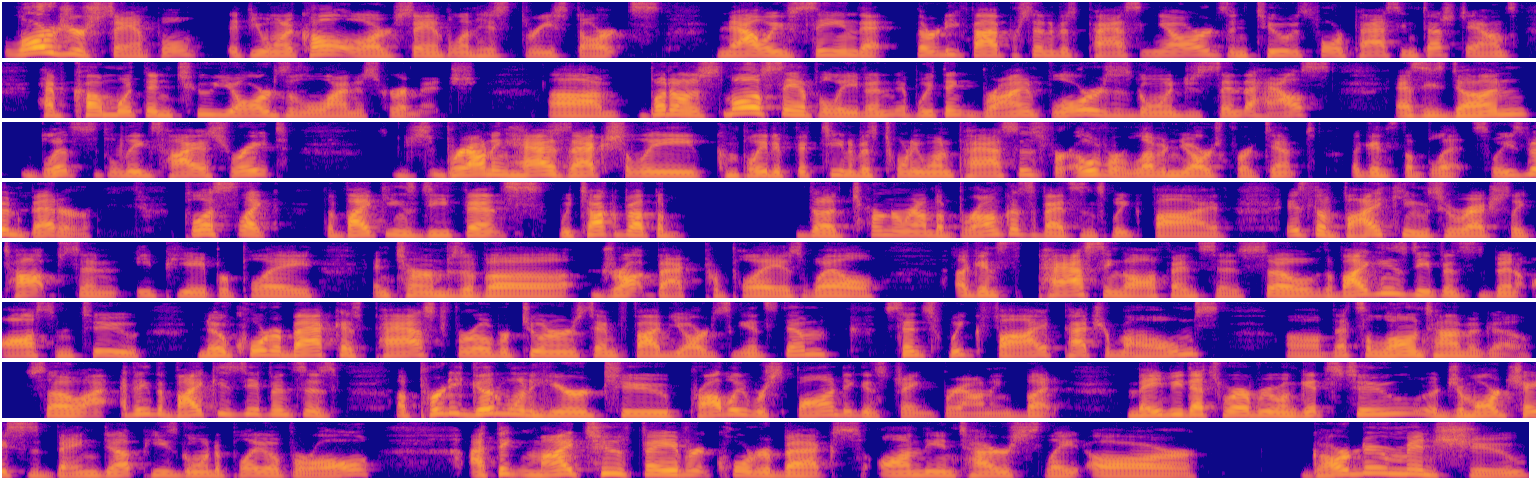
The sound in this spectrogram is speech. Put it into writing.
larger sample, if you want to call it a large sample in his three starts, now we've seen that 35% of his passing yards and two of his four passing touchdowns have come within two yards of the line of scrimmage. Um, but on a small sample, even if we think Brian Flores is going to send the house as he's done, blitz at the league's highest rate, Browning has actually completed 15 of his 21 passes for over 11 yards per attempt against the blitz. So he's been better. Plus, like the Vikings defense, we talk about the the turnaround the Broncos have had since week five. It's the Vikings who are actually tops in EPA per play in terms of a uh, drop back per play as well against passing offenses. So the Vikings defense has been awesome too. No quarterback has passed for over 275 yards against them since week five. Patrick Mahomes. Uh, that's a long time ago. So I, I, think the Vikings defense is a pretty good one here to probably respond against Jake Browning, but maybe that's where everyone gets to. Ja'Marr Chase is banged up. He's going to play overall. I think my two favorite quarterbacks on the entire slate are Gardner Minshew,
